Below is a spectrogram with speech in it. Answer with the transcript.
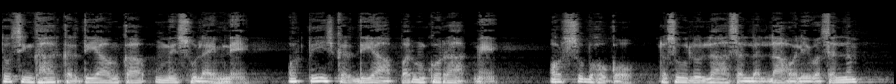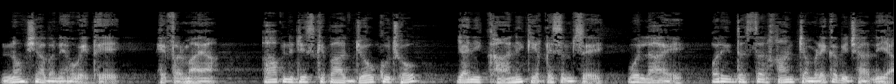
تو سنگھار کر دیا ان کا ام سلیم نے اور پیش کر دیا آپ پر ان کو رات میں۔ اور صبح کو رسول اللہ صلی اللہ علیہ وسلم نوشہ بنے ہوئے تھے۔ ہے فرمایا، آپ نے جس کے پاس جو کچھ ہو یعنی کھانے کی قسم سے وہ لائے اور ایک دسترخوان چمڑے کا بچھا دیا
